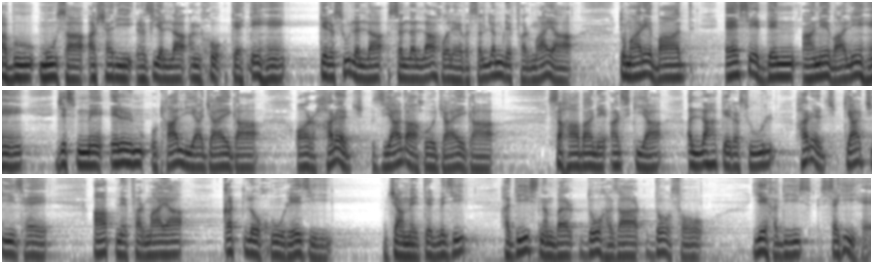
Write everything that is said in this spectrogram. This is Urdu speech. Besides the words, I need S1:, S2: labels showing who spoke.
S1: ابو موسا اشری رضی اللہ عنہ کہتے ہیں کہ رسول اللہ صلی اللہ علیہ وسلم نے فرمایا، تمہارے بعد ایسے دن آنے والے ہیں جس میں علم اٹھا لیا جائے گا اور حرج زیادہ ہو جائے گا۔ صحابہ نے عرض کیا، اللہ کے رسول، حرج کیا چیز ہے؟ آپ نے فرمایا، قتل و خون ریزی۔ جامع ترمزی حدیث نمبر دو ہزار دو سو۔ یہ حدیث صحیح ہے۔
